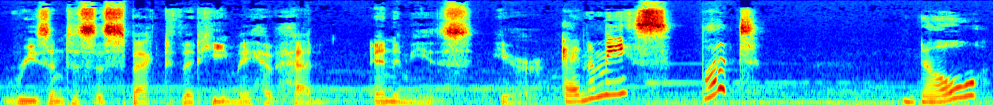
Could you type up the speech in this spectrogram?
reason to suspect that he may have had enemies here? Enemies? What? No?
